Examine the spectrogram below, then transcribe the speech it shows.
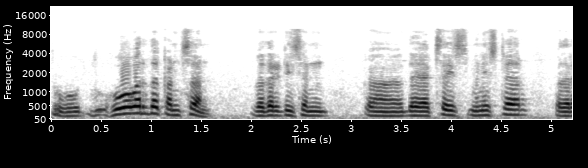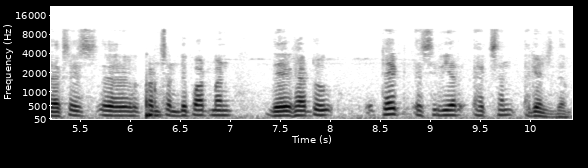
to whoever the concern, whether it is in uh, the excise minister, whether excise uh, concerned department, they have to take a severe action against them.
